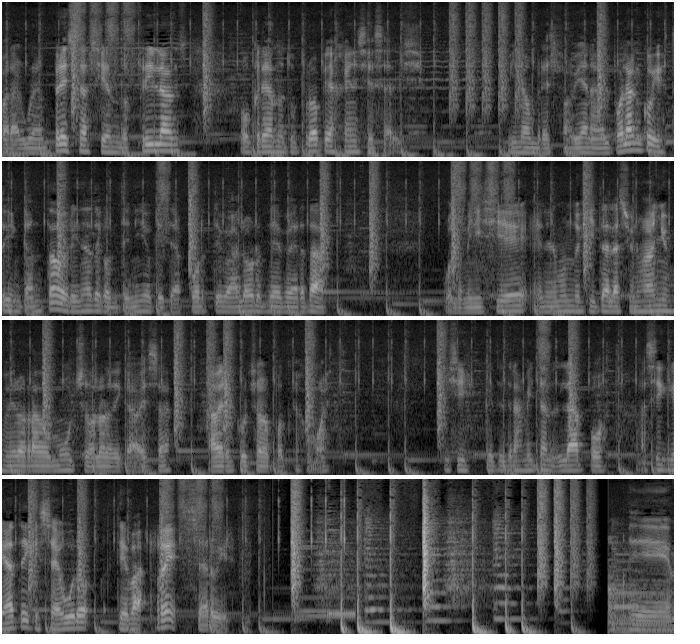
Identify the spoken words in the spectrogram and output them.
para alguna empresa, siendo freelance o creando tu propia agencia de servicio. Mi nombre es Fabiana del Polanco y estoy encantado de brindarte contenido que te aporte valor de verdad cuando me inicié en el mundo digital hace unos años me hubiera ahorrado mucho dolor de cabeza haber escuchado podcasts como este. Y sí, que te transmitan la posta. Así que quédate que seguro te va a reservir. Eh,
